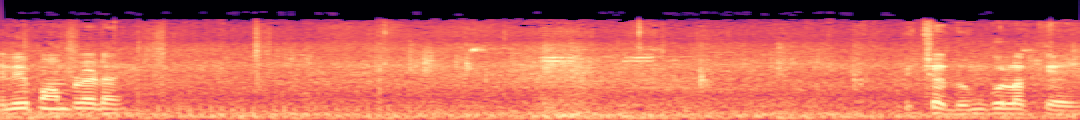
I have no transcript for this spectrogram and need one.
पहली पॉम्पलेट है। पीछे दुमको लग के आई।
